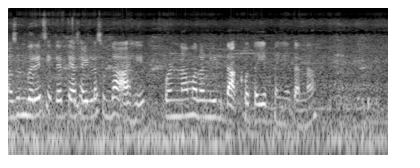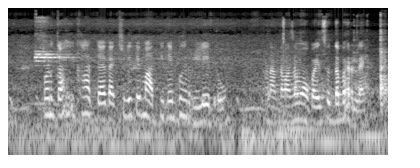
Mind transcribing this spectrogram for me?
अजून बरेच येत आहेत. त्या साईडला सुद्धा आहेत पण ना मला नीट दाखवता येत नाही आहे त्यांना. पण काही खात आहेत. ॲक्च्युली ते मातीने भरले तो. पण आता माझा मोबाईलसुद्धा भरला आहे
